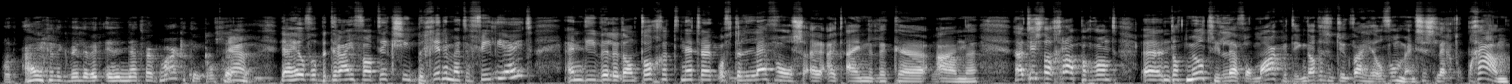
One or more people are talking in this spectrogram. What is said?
Want eigenlijk willen we het in een network marketing concept ja. ja, heel veel bedrijven wat ik zie beginnen met affiliate. En die willen dan toch het netwerk of de levels uiteindelijk uh, aan. Uh. Nou, het is wel grappig, want uh, dat multilevel marketing, dat is natuurlijk waar heel veel mensen slecht op gaan.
